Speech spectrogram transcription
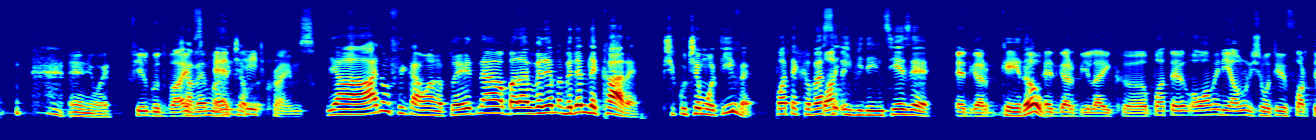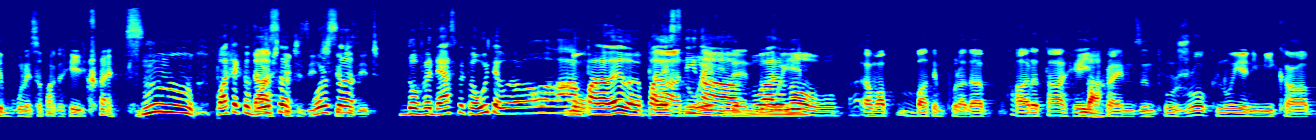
anyway. Feel good vibes avem, uh, and ce- hate crimes. Yeah, I don't think I want to play it now, but uh, vedem, vedem de care și cu ce motive. Poate că vrea Poate- să evidențieze Edgar, că e rău. Edgar be like, uh, poate oamenii au niște motive foarte bune să facă hate crimes. Nu, nu, nu. Poate că Da, vor știu să, ce zici, vor știu ce să zici. Dovedească că, uite, oh, Nu. paralelă, Palestina, nu, evident, I nu, don't e- know. Am batem pula, dar a arăta hate Da. crimes într-un joc nu e nimic ca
